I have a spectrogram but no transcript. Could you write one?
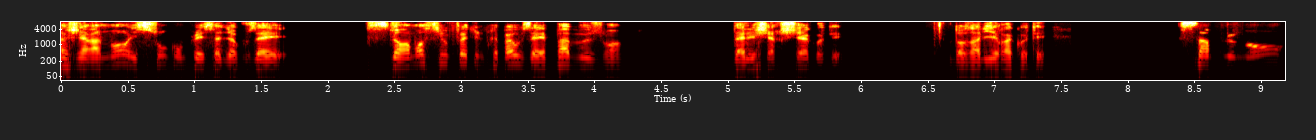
généralement ils sont complets. C'est-à-dire que vous avez. Normalement, si vous faites une prépa, vous n'avez pas besoin d'aller chercher à côté, dans un livre à côté. Simplement,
